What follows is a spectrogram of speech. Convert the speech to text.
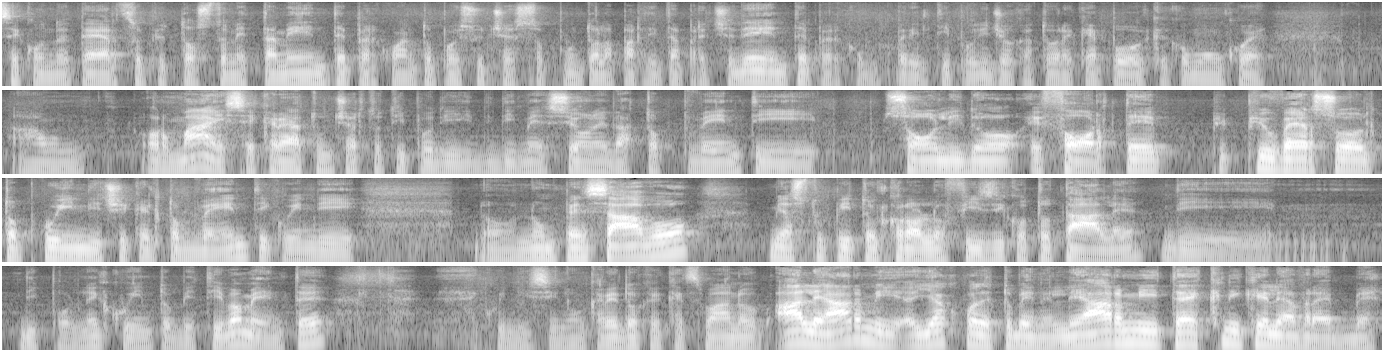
secondo e terzo piuttosto nettamente, per quanto poi è successo appunto la partita precedente, per, per il tipo di giocatore che è Paul, che comunque un- ormai si è creato un certo tipo di, di dimensione da top 20 solido e forte, più, più verso il top 15 che il top 20, quindi no- non pensavo. Mi ha stupito il crollo fisico totale di, di Paul nel quinto, obiettivamente. Quindi sì, non credo che Kezmano... Ha le armi, Jacopo ha detto bene, le armi tecniche le avrebbe.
